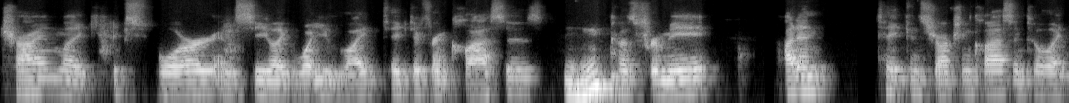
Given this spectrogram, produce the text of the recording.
try and like explore and see like what you like, take different classes. Mm-hmm. Because for me, I didn't take construction class until like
